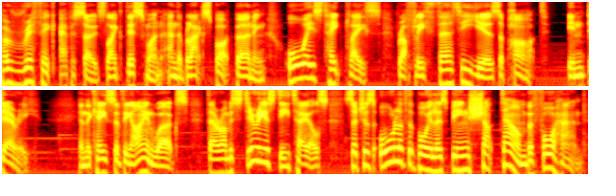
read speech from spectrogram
Horrific episodes like this one and the black spot burning always take place roughly 30 years apart in Derry. In the case of the ironworks, there are mysterious details, such as all of the boilers being shut down beforehand.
